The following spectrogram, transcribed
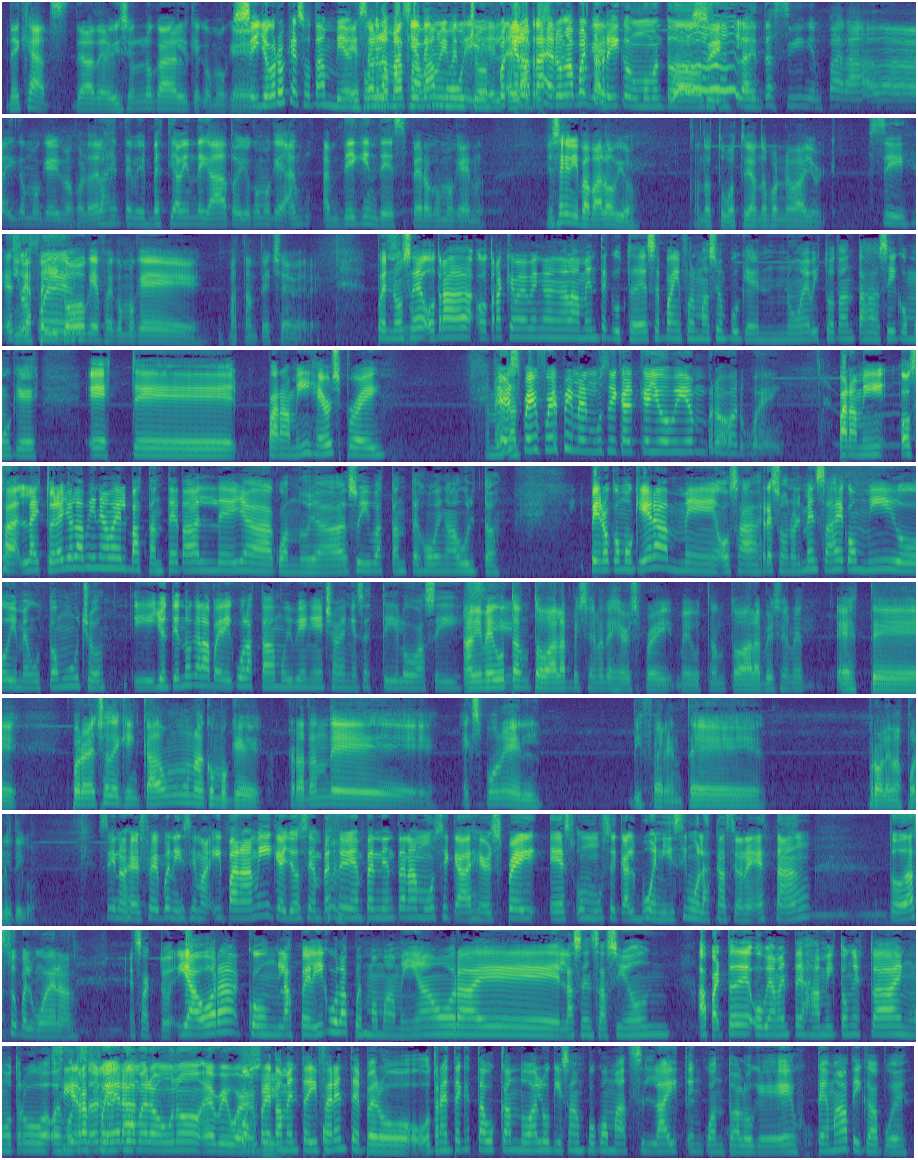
de Cats de la televisión local que como que... Sí, yo creo que eso también, Eso es lo más que yo tengo mucho. El- Porque la lo trajeron a Puerto que- Rico en un momento dado. Sí, la gente así, bien parada, y como que me acuerdo de la gente vestida bien de gato, y yo como que, I'm, I'm digging this, pero como que no. Yo sé que mi papá lo vio cuando estuvo estudiando por Nueva York. Sí, y eso me fue... explicó que fue como que bastante chévere. Pues no sé, otra, otras que me vengan a la mente que ustedes sepan información, porque no he visto tantas así como que, este, para mí, Hairspray. me encanta- Hairspray fue el primer musical que yo vi en Broadway. Para mí, o sea, la historia yo la vine a ver bastante tarde ya, cuando ya soy bastante joven adulta. Pero como quiera, me, o sea, resonó el mensaje conmigo y me gustó mucho. Y yo entiendo que la película estaba muy bien hecha en ese estilo así. A mí me gustan todas las versiones de Hairspray, me gustan todas las versiones, este, por el hecho de que en cada una como que tratan de exponer diferentes problemas políticos. Sí, no, Hairspray buenísima. Y para mí, que yo siempre estoy bien pendiente de la música, Hairspray es un musical buenísimo. Las canciones están todas súper buenas. Exacto. Y ahora con las películas, pues mamá mía ahora es la sensación. Aparte de, obviamente, Hamilton está en otro, en Sí, otra esfera el número uno everywhere. completamente diferente, pero otra gente que está buscando algo quizás un poco más light en cuanto a lo que es temática, pues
